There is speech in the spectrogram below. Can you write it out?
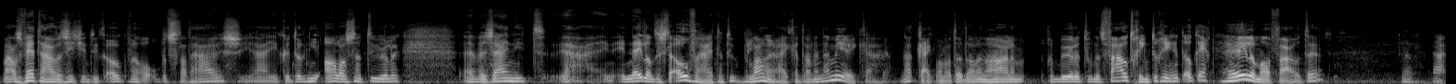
maar als wethouder zit je natuurlijk ook wel op het stadhuis. Ja, je kunt ook niet alles natuurlijk. Uh, we zijn niet, ja, in, in, Nederland is de overheid natuurlijk belangrijker dan in Amerika. Nou, kijk maar wat er dan in Harlem gebeurde toen het fout ging. Toen ging het ook echt helemaal fout, hè? Nou,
